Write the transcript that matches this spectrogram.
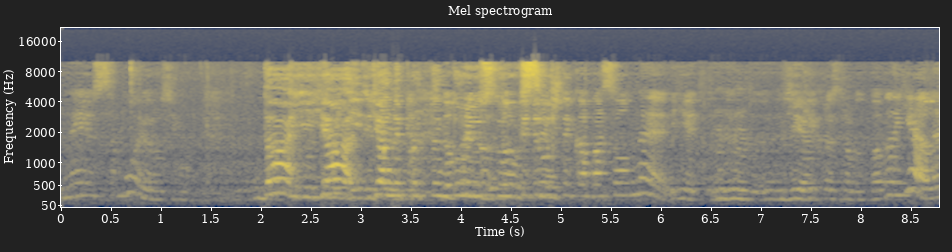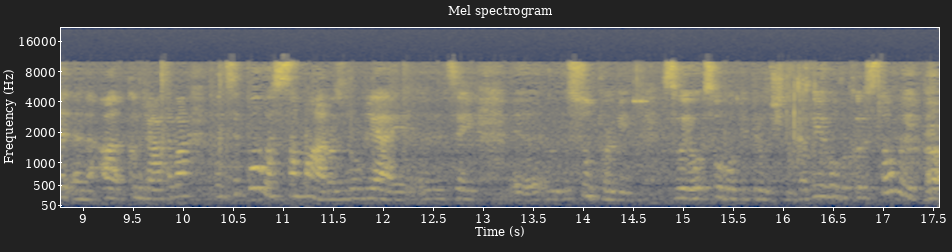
з нею самою розроблено. Да, і я, я не претендую до зовсім. підручника Масовне є, Мгм. е, Є. яких розробок було. Ну, є, але е, а Кондратова принципово сама розробляє е, цей е, супровід свого, свого підручника. Ви його використовуєте? Е,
